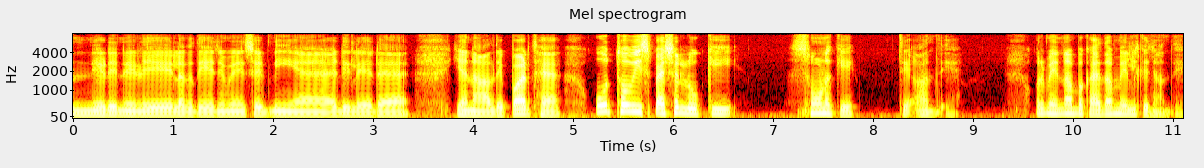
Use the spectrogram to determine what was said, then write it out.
ਨੇੜੇ ਨੇੜੇ ਲੱਗਦੇ ਆ ਜਿਵੇਂ ਸਿਡਨੀ ਹੈ ਐਡੀਲੇਡ ਹੈ ਜਾਂ ਨਾਲ ਦੇ ਪਰਥ ਹੈ ਉੱਥੋਂ ਵੀ ਸਪੈਸ਼ਲ ਲੋਕੀ ਸੁਣ ਕੇ ਤੇ ਆਉਂਦੇ ਆ ਔਰ ਮੇਰੇ ਨਾਲ ਬਕਾਇਦਾ ਮਿਲ ਕੇ ਜਾਂਦੇ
